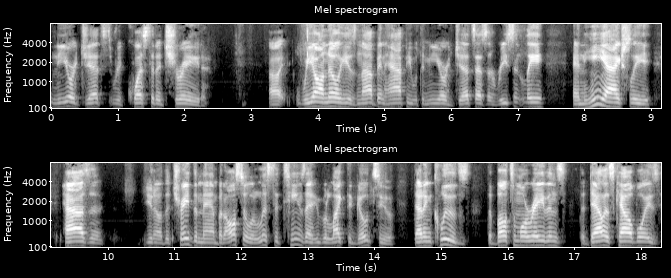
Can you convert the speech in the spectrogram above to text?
New York Jets requested a trade. Uh, we all know he has not been happy with the New York Jets as of recently, and he actually has a, you know, the trade demand, but also a list of teams that he would like to go to. That includes the Baltimore Ravens, the Dallas Cowboys,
